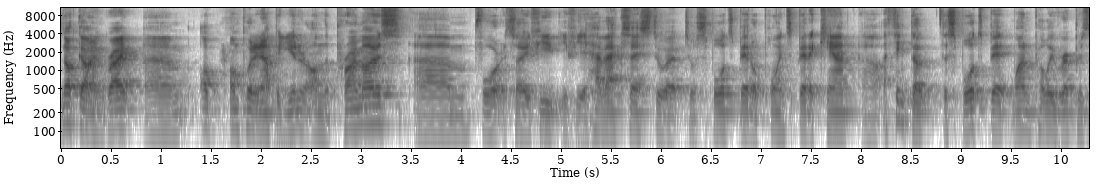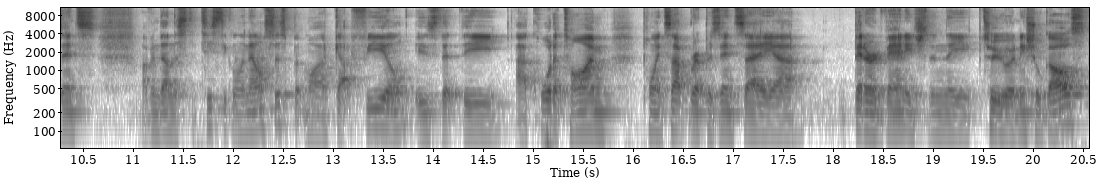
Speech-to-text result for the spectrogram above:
not going great. Um, I'm putting up a unit on the promos um, for. So if you if you have access to a to a Sportsbet or PointsBet account, uh, I think the the Sportsbet one probably represents. I haven't done the statistical analysis, but my gut feel is that the uh, quarter time points up represents a uh, better advantage than the two initial goals.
